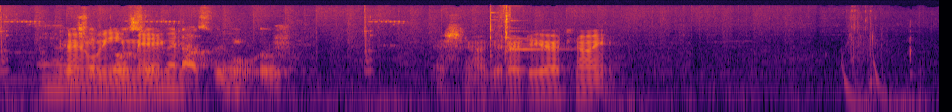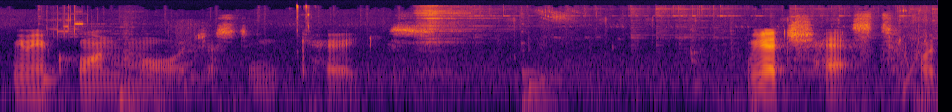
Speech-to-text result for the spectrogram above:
Uh, we Can should we make swim in our swimming pool. Let's not get ready at night. We make one more just in case. We need a chest. What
